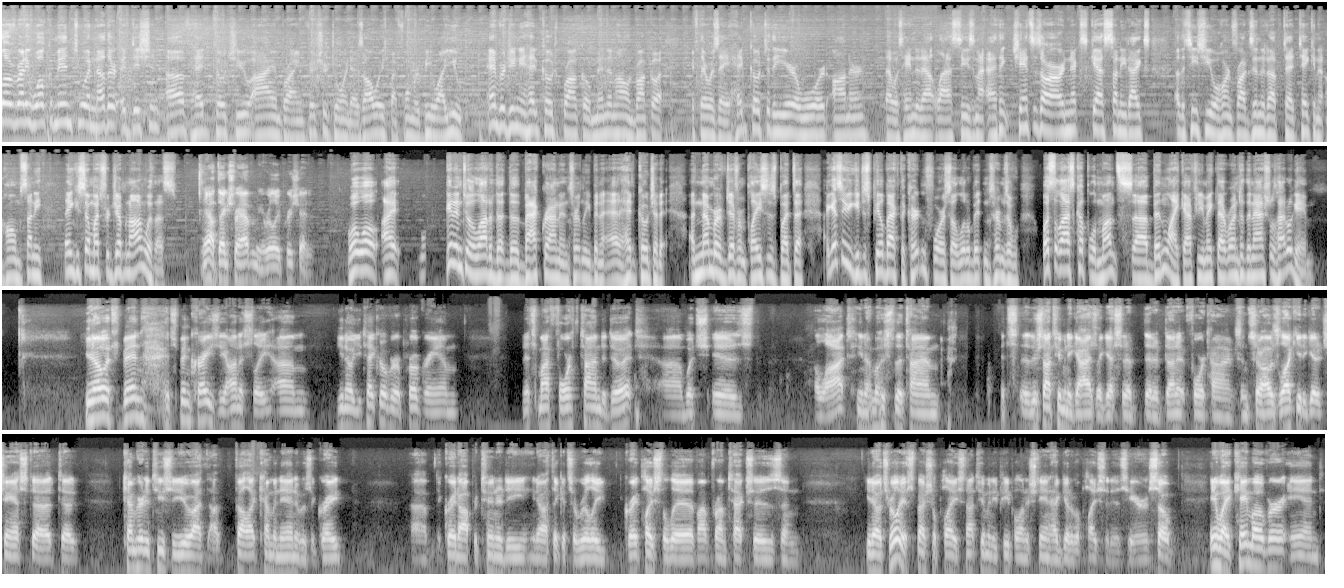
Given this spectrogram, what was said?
Hello, everybody. Welcome into another edition of Head Coach U. I am Bryan Fischer, joined as always by former BYU and Virginia head coach Bronco Mendenhall. And Bronco, if there was a Head Coach of the Year award honor that was handed out last season, I, think chances are our next guest, Sonny Dykes of the TCU Horned Frogs, ended up t- taking it home. Sonny, thank you so much for jumping on with us. Yeah, thanks for having me. Really appreciate it. Well, well, I get into a lot of the, the background and certainly been a head coach at a, a number of different places. But uh, I guess if you could just peel back the curtain for us a little bit in terms of what's the last couple of months uh, been like after you make that run to the national title game. You know, it's been it's been crazy, honestly. Um, you know, you take over a program. It's my fourth time to do it, uh, which is a lot. You know, most of the time, it's there's not too many guys, I guess, that have, that have done it four times. And so I was lucky to get a chance to to come here to TCU. I, I felt like coming in. It was a great, uh, a great opportunity. You know, I think it's a really great place to live. I'm from Texas, and you know, it's really a special place. Not too many people understand how good of a place it is here. So, anyway, came over, and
